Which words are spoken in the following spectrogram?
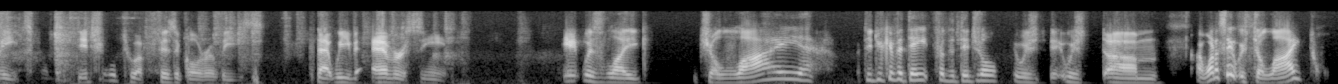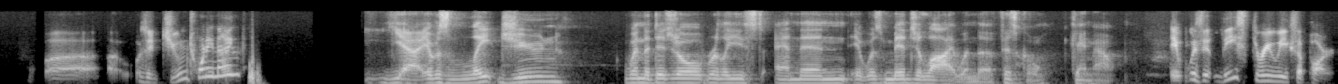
waits from a digital to a physical release that we've ever seen. It was like July. Did you give a date for the digital? It was. It was. Um, I want to say it was July. Uh, was it June 29th? Yeah, it was late June when the digital released, and then it was mid July when the physical came out. It was at least three weeks apart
